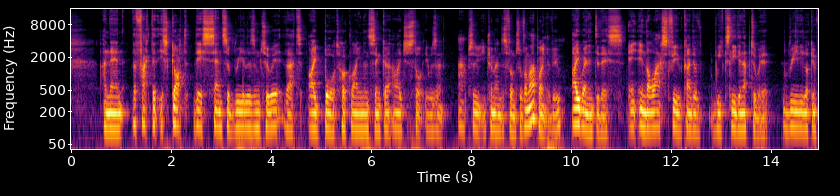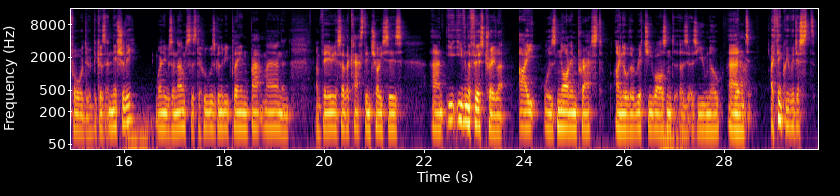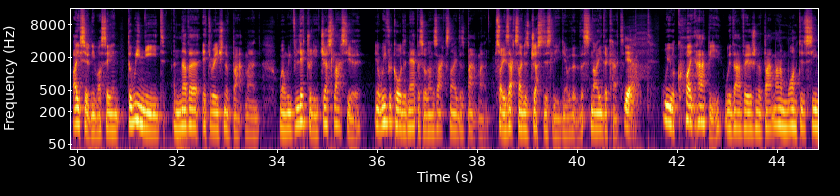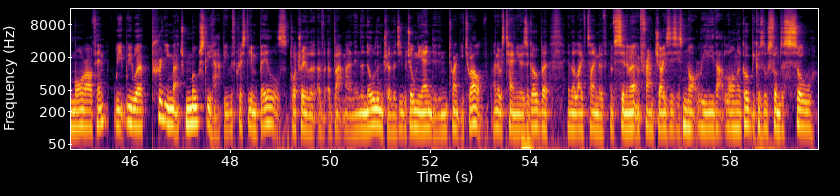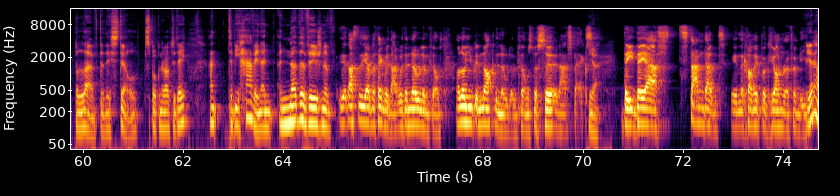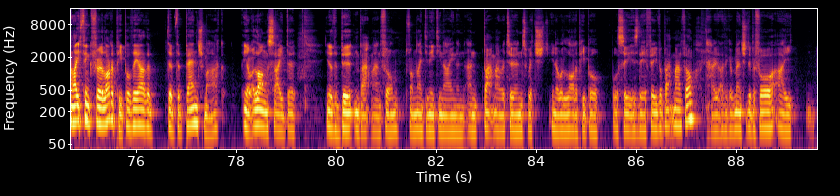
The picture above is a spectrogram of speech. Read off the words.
and then the fact that it's got this sense of realism to it that I bought hook, line, and sinker, and I just thought it was an absolutely tremendous film. So from that point of view, I went into this in, in the last few kind of weeks leading up to it, really looking forward to it because initially when it was announced as to who was going to be playing Batman and, and various other casting choices. And e- even the first trailer, I was not impressed. I know that Richie wasn't, as, as you know. And I think we were just, I certainly was saying, do we need another iteration of Batman when we've literally just last year, you know, we've recorded an episode on Zack Snyder's Batman. Sorry, Zack Snyder's Justice League, you know, the, the Snyder cut Yeah, we were quite happy with that version of Batman and wanted to see more of him. We we were pretty much mostly happy with Christian Bale's portrayal of, of Batman in the Nolan trilogy, which only ended in 2012. I know it was 10 years ago, but in the lifetime of, of cinema and franchises, it's not really that long ago because those films are so beloved that they're still spoken about today. And to be having an, another version of yeah, that's the other thing with that with the Nolan films. Although you can knock the Nolan films for certain aspects, yeah. They they are stand out in the comic book genre for me. Yeah, and I think for a lot of people, they are the, the, the benchmark, you know, alongside the, you know, the Burton Batman film from 1989 and, and Batman Returns, which, you know, a lot of people will say is their favourite Batman film. I, I think I've mentioned it before. I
